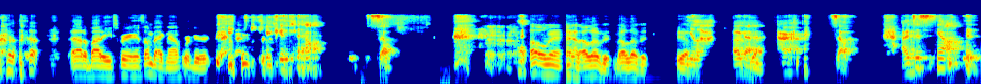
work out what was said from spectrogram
out of body experience. I'm back now. We're good. good now. So. Oh man, I love it. I love it. Yeah. You love it? Okay. Yeah. All right. So I just, you know, it,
